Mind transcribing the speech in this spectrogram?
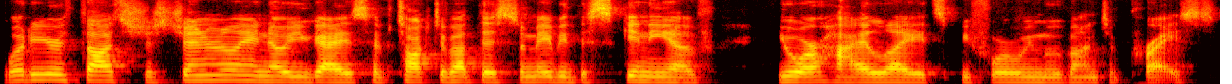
what are your thoughts just generally? I know you guys have talked about this, so maybe the skinny of your highlights before we move on to price.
